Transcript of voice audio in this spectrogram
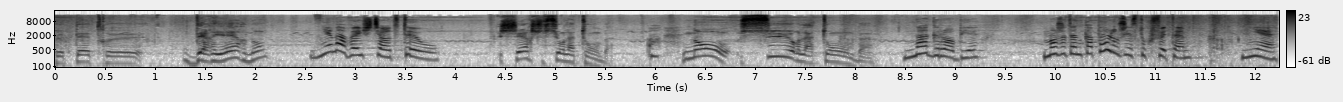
peut-être euh, derrière, non? Nie ma wejścia od tyłu. Cherche sur la tombe. Non, sur la tombe. Na grobie. Może ten kapelusz jest uchwytem? Nie.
